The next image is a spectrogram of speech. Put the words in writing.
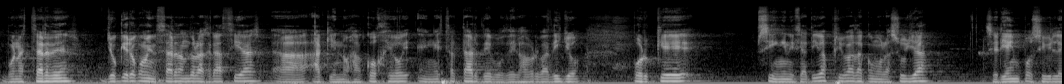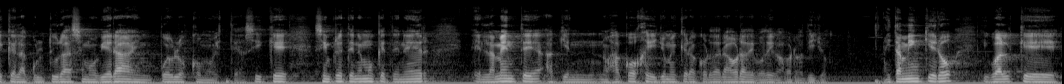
Buenas tardes. Yo quiero comenzar dando las gracias a, a, quien nos acoge hoy en esta tarde, Bodega Barbadillo, porque sin iniciativas privadas como la suya sería imposible que la cultura se moviera en pueblos como este. Así que siempre tenemos que tener en la mente a quien nos acoge y yo me quiero acordar ahora de Bodegas Barbadillo. Y también quiero, igual que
